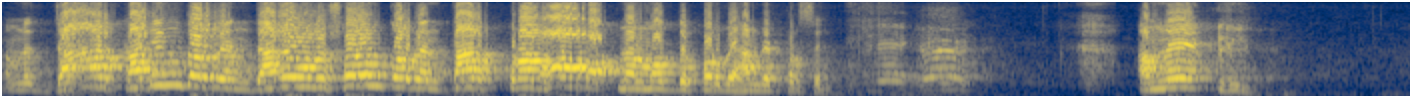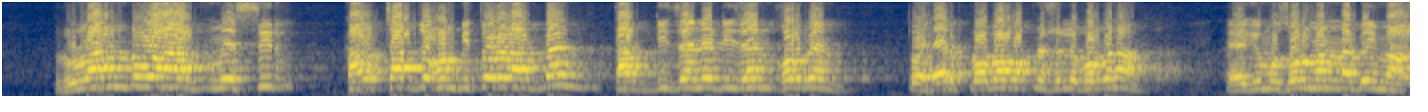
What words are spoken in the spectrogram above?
আপনি যার কাটিং ধরবেন, যারে অনুসরণ করবেন, তার প্রভাব আপনার মধ্যে পড়বে হান্ড্রেড পার্সেন্ট আপনি রোনাল্ডো আর মেসির কালচার যখন ভিতরে রাখবেন, তার ডিজাইনে ডিজাইন করবেন, তো এর প্রভাব আপনার শরীরে পড়বে না? একই মুসলমান না বেইমান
